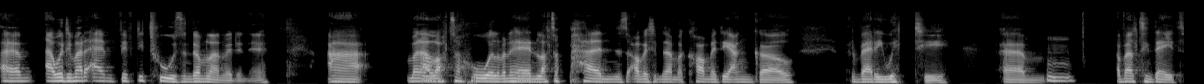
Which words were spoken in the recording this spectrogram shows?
um, a wedyn mae'r M52s yn dymlaen wedyn ni, a Mae yna oh. lot o hwyl fan hyn, mm. lot o puns, obviously mae yna comedy angle, very witty. Um, mm. A fel ti'n deud,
